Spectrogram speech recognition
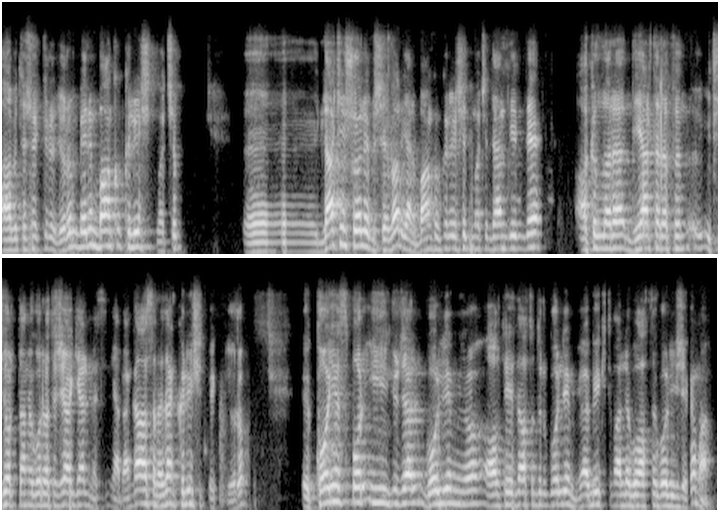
Abi teşekkür ediyorum. Benim Banko Clean Sheet maçım. Ee, lakin şöyle bir şey var. Yani Banko Clean Sheet maçı dendiğinde akıllara diğer tarafın 3-4 tane gol atacağı gelmesin. Ya ben Galatasaray'dan Clean Sheet bekliyorum. E, Konya Spor iyi güzel gol yemiyor. 6-7 haftadır gol yemiyor. Büyük ihtimalle bu hafta gol yiyecek ama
